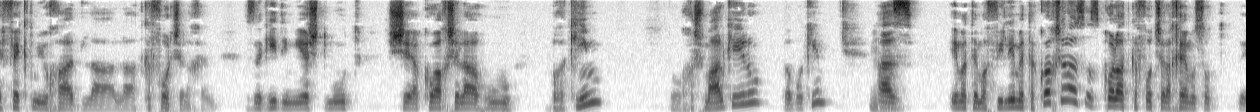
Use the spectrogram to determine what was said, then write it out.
אפקט מיוחד להתקפות שלכם. אז נגיד אם יש דמות שהכוח שלה הוא ברקים או חשמל כאילו לא ברקים אז אם אתם מפעילים את הכוח שלה אז, אז כל ההתקפות שלכם עושות אה,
